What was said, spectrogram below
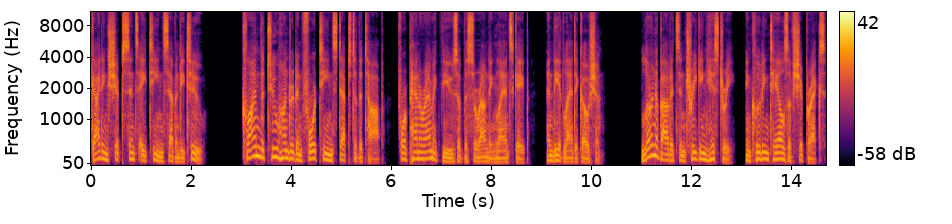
guiding ships since 1872. Climb the 214 steps to the top for panoramic views of the surrounding landscape and the Atlantic Ocean. Learn about its intriguing history, including tales of shipwrecks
